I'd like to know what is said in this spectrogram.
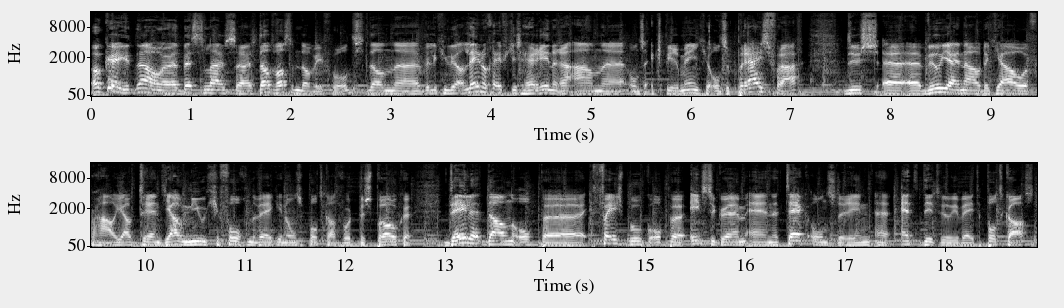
Oké, nou, eh, beste luisteraars, dat was hem dan weer voor ons. Dan eh, wil ik jullie alleen nog eventjes herinneren aan eh, ons experimentje, onze prijsvraag. Dus wil jij nou dat jouw verhaal, jouw trend, jouw nieuwtje volgende week in onze podcast wordt besproken? Deel het dan op Facebook, op Instagram en tag ons erin. dit wil je weten podcast.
